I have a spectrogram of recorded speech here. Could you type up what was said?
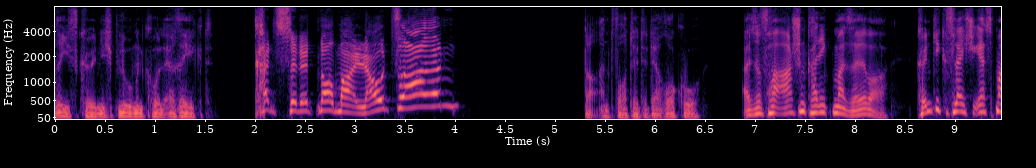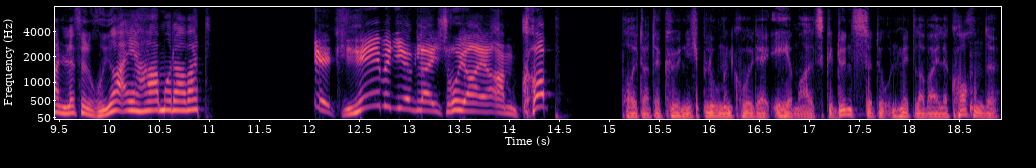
rief König Blumenkohl erregt. Kannst du das nochmal laut sagen? Da antwortete der Rocco. Also verarschen kann ich mal selber. Könnt ich vielleicht erstmal einen Löffel Rührei haben oder was? Ich gebe dir gleich Rührei am Kopf, polterte König Blumenkohl, der ehemals gedünstete und mittlerweile kochende.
